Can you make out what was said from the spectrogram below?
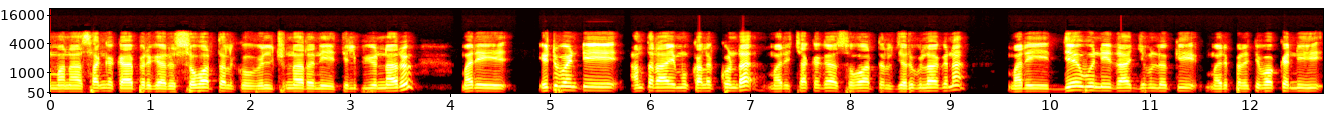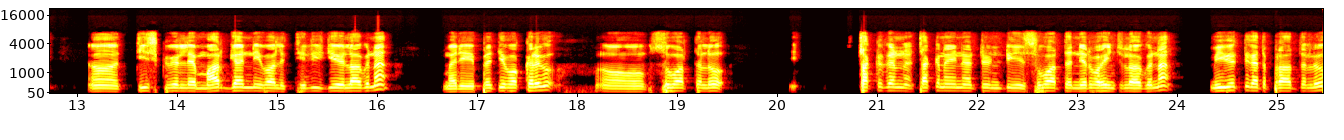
మన సంఘ కాపరి గారు సువార్తలకు వెళ్తున్నారని తెలిపి ఉన్నారు. మరి ఎటువంటి అంతరాయము కలగకుండా మరి చక్కగా సువార్తలు జరుగులాగున మరి దేవుని రాజ్యంలోకి మరి ప్రతి ఒక్కరిని తీసుకువెళ్ళే మార్గాన్ని వాళ్ళకి తెలియజేయలాగున మరి ప్రతి ఒక్కరు సువార్తలో చక్కగా చక్కనైనటువంటి సువార్త నిర్వహించలాగున మీ వ్యక్తిగత ప్రార్థనలు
